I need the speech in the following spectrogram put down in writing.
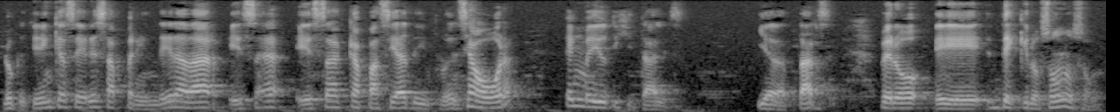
Lo que tienen que hacer es aprender a dar esa, esa capacidad de influencia ahora en medios digitales y adaptarse. Pero eh, de que lo son, lo son.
